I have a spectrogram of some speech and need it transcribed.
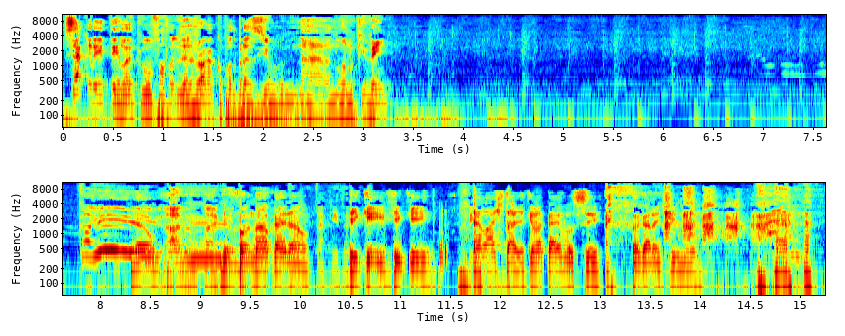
Você acredita, Irlan, que o Fortaleza joga a Copa do Brasil na- no ano que vem? Caiu! Não. Ah, não, tá Que aqui. foi? Não, cai não. Tá aqui, tá aqui. Fiquei, fiquei. Relaxa, tá, aqui vai cair você. Tá garantido.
